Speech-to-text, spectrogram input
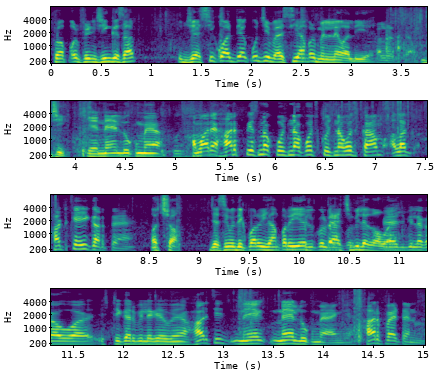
प्रॉपर फिनिशिंग के साथ। तो जैसी क्वालिटी आपको चाहिए वैसी यहाँ पर मिलने वाली है। जी। ये नए लुक में हमारे हर पीस में कुछ ना कुछ कुछ ना कुछ काम अलग हट के ही करते हैं। अच्छा जैसे मैं देख पा रहा हूँ यहाँ पर ये बिल्कुल पैच भी लगा हुआ है। पैच भी लगा हुआ है स्टिकर भी लगे हुए हैं हर चीज़ नए नए लुक में आएँगे हर पैटर्न में।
